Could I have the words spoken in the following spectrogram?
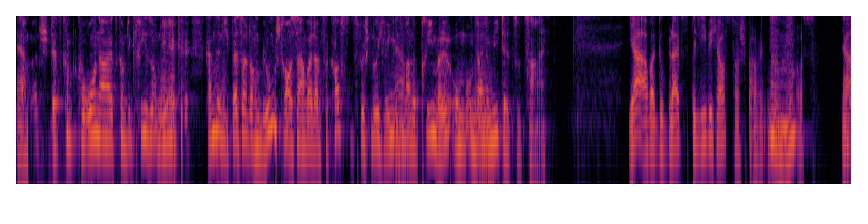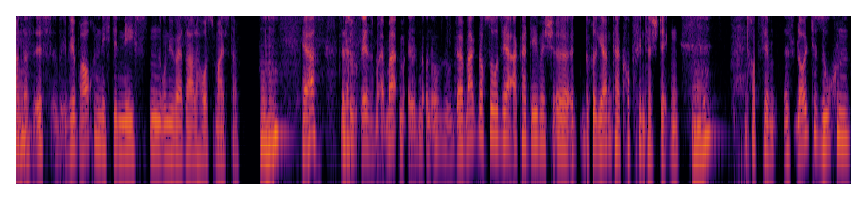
ja. oh Mensch, jetzt kommt Corona, jetzt kommt die Krise um mhm. die Ecke. Kann sie mhm. nicht besser doch einen Blumenstrauß haben, weil dann verkaufst du zwischendurch wenigstens ja. mal eine Primel, um, um deine mhm. Miete zu zahlen. Ja, aber du bleibst beliebig austauschbar mit dem mhm. Schloss. Ja, mhm. das ist, wir brauchen nicht den nächsten Universalhausmeister. Mhm. Ja, das, ja. Das, da mag noch so sehr akademisch äh, brillanter Kopf hinterstecken. Mhm. Trotzdem, es Leute suchen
